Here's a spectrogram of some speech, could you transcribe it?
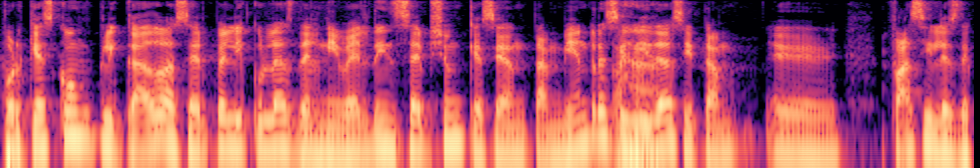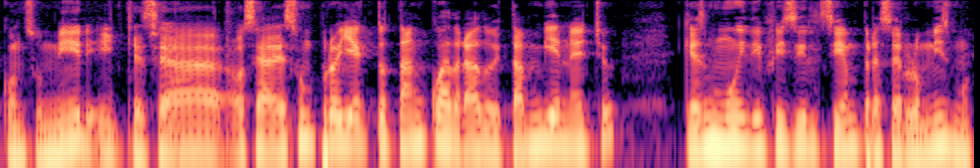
porque es complicado hacer películas del nivel de Inception que sean tan bien recibidas y tan eh, fáciles de consumir y que sea, o sea, es un proyecto tan cuadrado y tan bien hecho que es muy difícil siempre hacer lo mismo.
